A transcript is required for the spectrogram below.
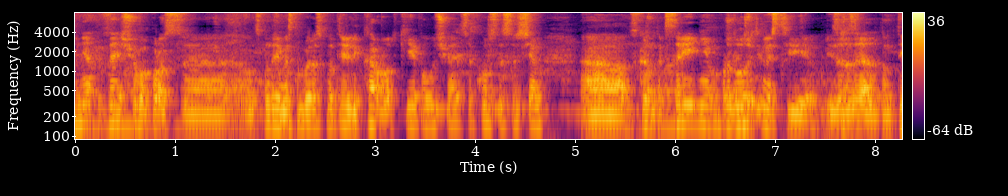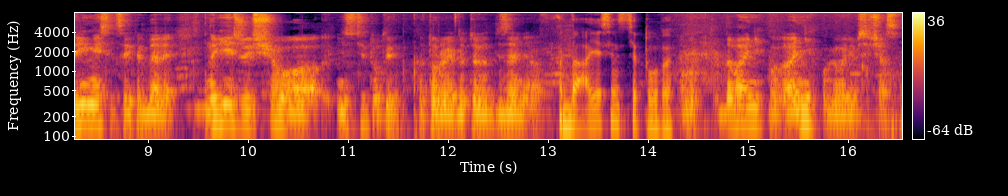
У меня тогда еще вопрос. Э, вот смотри, мы с тобой рассмотрели короткие, получается, курсы совсем. Э, скажем так, средние по продолжительности из разряда там 3 месяца и так далее. Но есть же еще институты, которые готовят дизайнеров. Да, есть институты. Вот давай о них, о них поговорим сейчас.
